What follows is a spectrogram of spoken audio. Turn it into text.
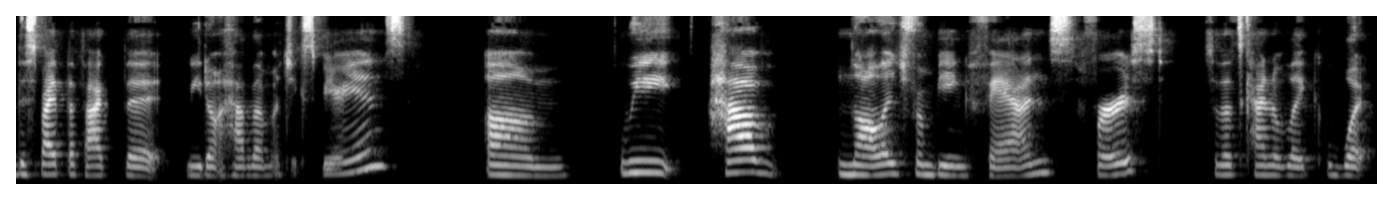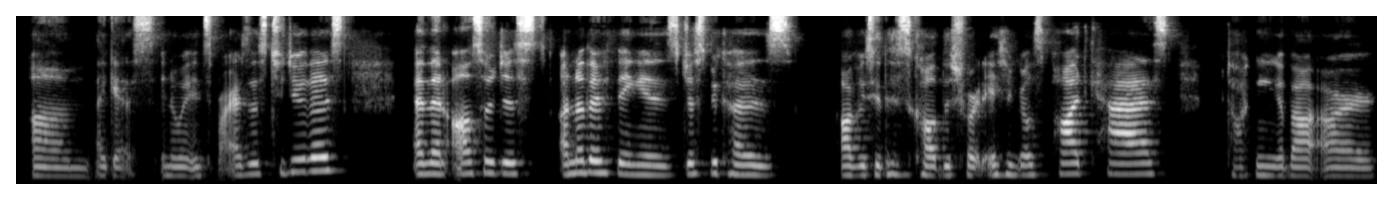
despite the fact that we don't have that much experience, um, we have knowledge from being fans first. So that's kind of like what um I guess in a way inspires us to do this. And then also just another thing is just because obviously this is called the Short Asian Girls podcast, talking about our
